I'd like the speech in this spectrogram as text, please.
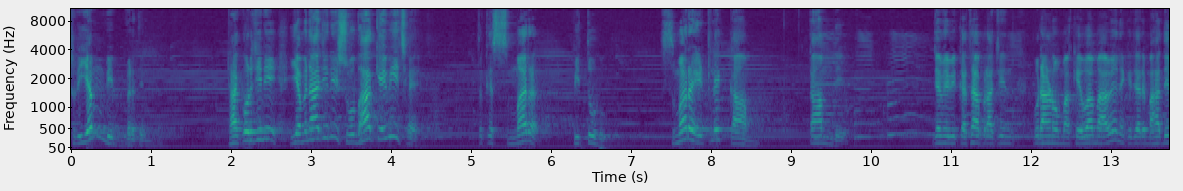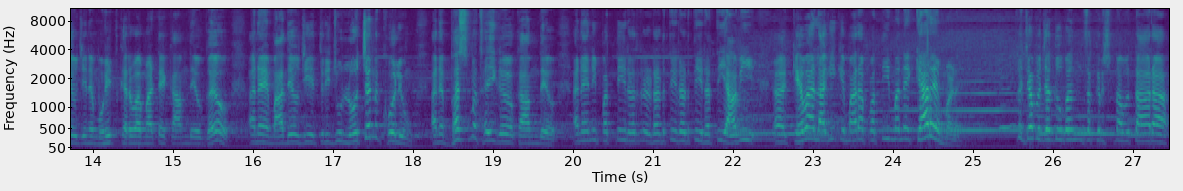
શ્રીયમ બિબ્રતિમ ઠાકોરજીની, યમુનાજીની શોભા કેવી છે? તો કે સ્મર પિતુ સ્મર એટલે કામ. કામદેવ. જેમ એવી કથા પ્રાચીન પુરાણોમાં કહેવામાં આવે ને કે જ્યારે મહાદેવજીને મોહિત કરવા માટે કામદેવ ગયો અને મહાદેવજીએ ત્રીજું લોચન ખોલ્યું અને ભસ્મ થઈ ગયો કામદેવ અને એની પત્ની રડ- રડતી રડતી, રતી આવી કહેવા લાગી કે મારા પતિ મને ક્યારે મળે? તો જબ જદુવંશ કૃષ્ણ અવતારા,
